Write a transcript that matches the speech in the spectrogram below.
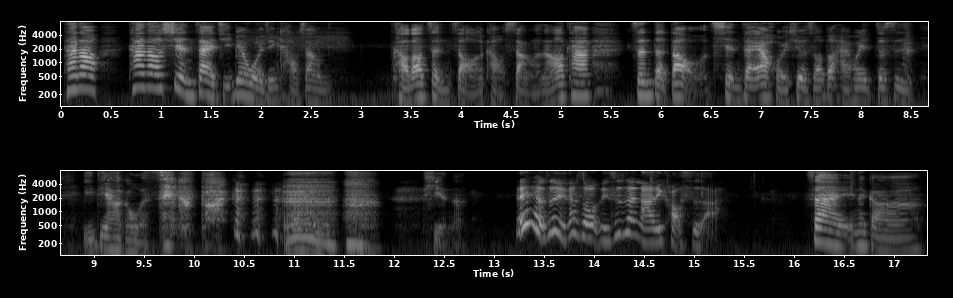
他到他到现在，即便我已经考上，考到证照了，考上了，然后他真的到现在要回去的时候，都还会就是一定要跟我 say goodbye。天哪！哎，可是你那时候你是在哪里考试啊？在那个。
